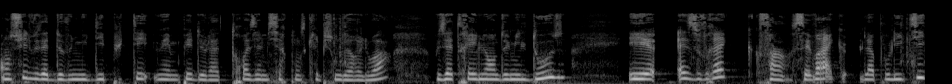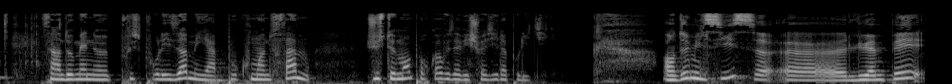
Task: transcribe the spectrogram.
ensuite vous êtes devenu député UMP de la troisième circonscription d'Eure-et-Loire. Vous êtes réélu en 2012. Et est-ce vrai, enfin c'est vrai que la politique c'est un domaine plus pour les hommes et il y a beaucoup moins de femmes. Justement, pourquoi vous avez choisi la politique? En 2006, euh, l'UMP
